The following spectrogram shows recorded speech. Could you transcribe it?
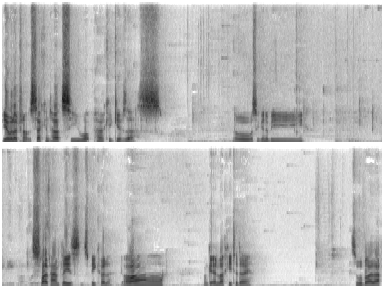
Yeah, we'll open up the second hut, see what perk it gives us. Oh, what's it going to be? Sleight of hand, please. Speed cola. Ah! I'm getting lucky today. So we'll buy that.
